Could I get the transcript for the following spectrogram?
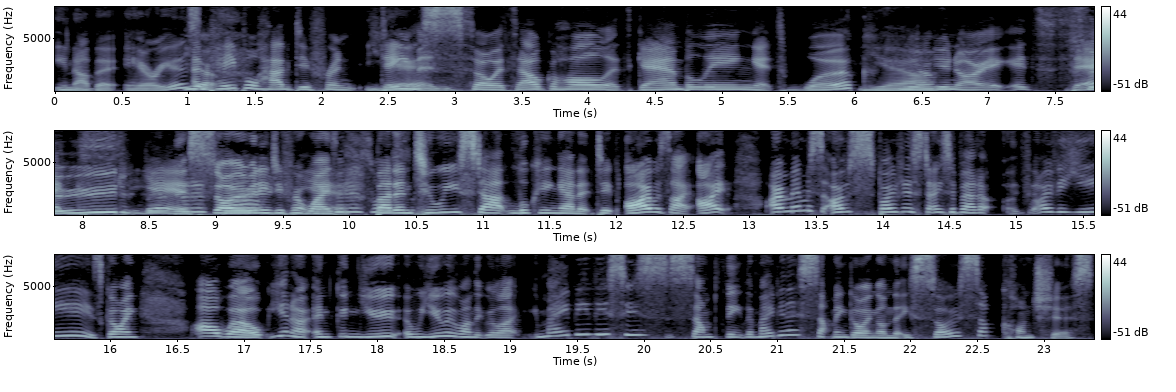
in other areas and people have different demons. Yes. So it's alcohol, it's gambling, it's work. Yeah. You know, it, it's sex. food. Yeah. There's so many different Yeah. ways. But, until you start looking at it deep, I was like, I, I remember I was spoken to Stacey about it over years, going, oh well, you know, and can you were you the one that you were like, maybe this is something that maybe there's something going on that is so subconscious.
